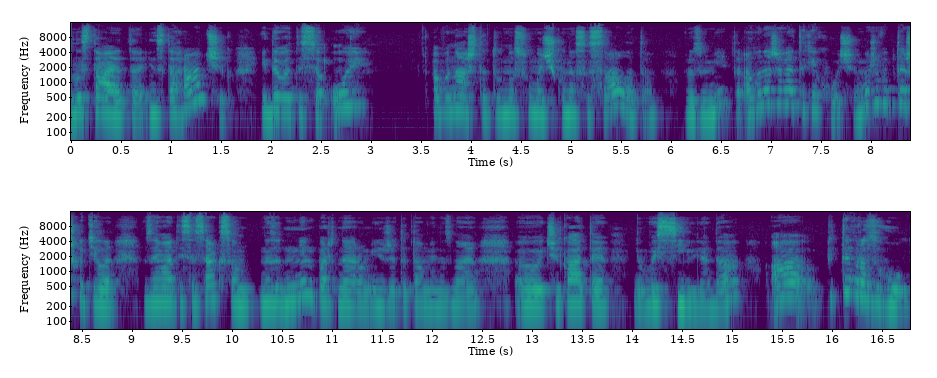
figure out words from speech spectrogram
листаєте інстаграмчик і дивитеся, ой, а вона ж тату на сумочку насосала, то Розумієте? А вона живе так, як хоче. Може, ви б теж хотіли займатися сексом не з одним партнером і жити там, я не знаю, е, чекати весілля, да? а піти в розгул,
